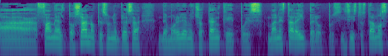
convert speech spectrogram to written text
a Fame Altozano, que es una empresa de Morelia, Michoacán, que pues van a estar ahí, pero pues insisto, estamos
